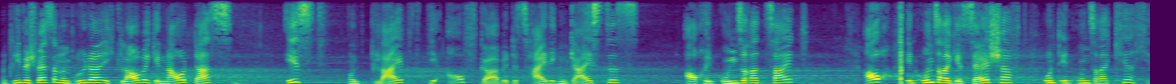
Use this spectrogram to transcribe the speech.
Und liebe Schwestern und Brüder, ich glaube, genau das ist und bleibt die Aufgabe des Heiligen Geistes, auch in unserer Zeit, auch in unserer Gesellschaft und in unserer Kirche.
